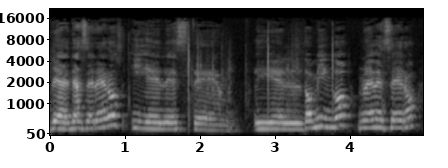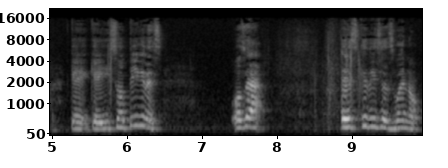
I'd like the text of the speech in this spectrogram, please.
de, acereros y el este y el domingo 9-0 que, que hizo Tigres. O sea, es que dices, bueno,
